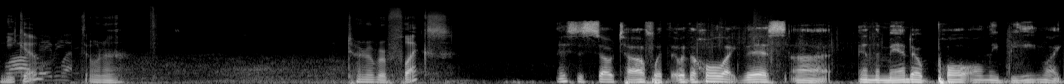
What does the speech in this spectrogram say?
Nico baby. throwing a turnover flex. This is so tough with with a hole like this, uh, and the Mando pole only being like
